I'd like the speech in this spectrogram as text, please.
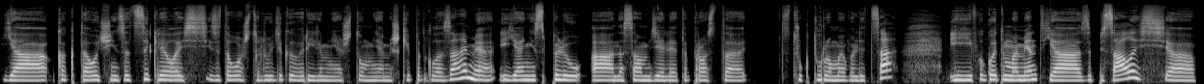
Я как-то очень зациклилась из-за того, что люди говорили мне, что у меня мешки под глазами, и я не сплю, а на самом деле это просто структура моего лица. И в какой-то момент я записалась а,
